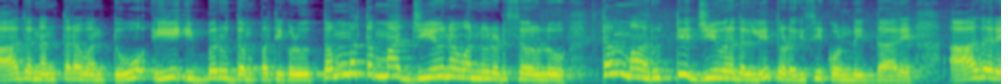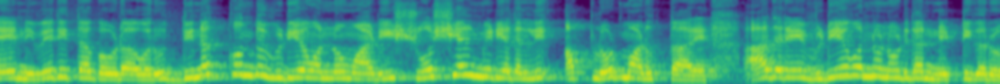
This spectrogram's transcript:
ಆದ ನಂತರವಂತೂ ಈ ಇಬ್ಬರು ದಂಪತಿಗಳು ತಮ್ಮ ತಮ್ಮ ಜೀವನವನ್ನು ನಡೆಸಲು ತಮ್ಮ ವೃತ್ತಿ ಜೀವನದಲ್ಲಿ ತೊಡಗಿಸಿಕೊಂಡಿದ್ದಾರೆ. ಆದರೆ ನಿವೇದಿತಾ ಗೌಡ ಅವರು ದಿನಕ್ಕೊಂದು ವಿಡಿಯೋವನ್ನು ಮಾಡಿ ಸೋಷಿಯಲ್ ಮೀಡಿಯಾದಲ್ಲಿ ಅಪ್ಲೋಡ್ ಮಾಡುತ್ತಾರೆ. ಆದರೆ ವಿಡಿಯೋವನ್ನು ನೋಡಿದ ನೆಟ್ಟಿಗರು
